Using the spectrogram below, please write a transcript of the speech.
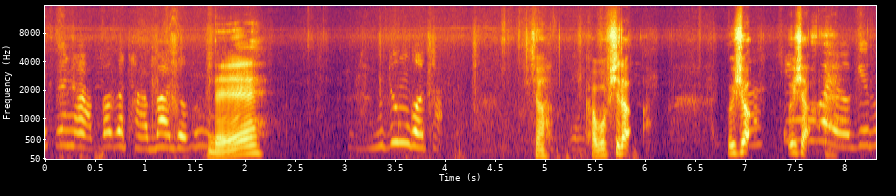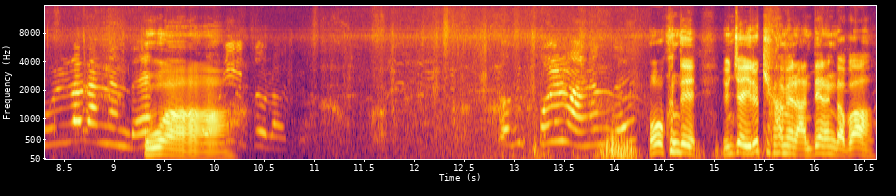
있으면 아빠가 잡아줘. 네. 묻은 거 다. 자 가봅시다. 으쌰 으쌰. 친구가 여기로 올라갔는데 우와. 여기 있더라고. 여기 벌 많은데? 어 근데 윤자 이렇게 가면 안 되는가 봐.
